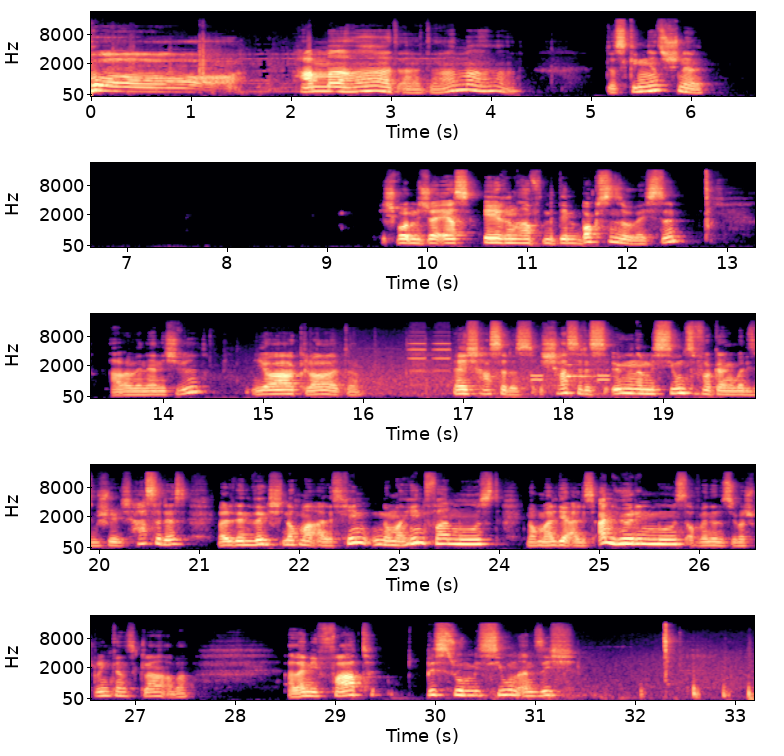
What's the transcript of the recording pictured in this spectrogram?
Boah! Hammerhart, Alter, hammerhart. Das ging jetzt schnell. Ich wollte mich ja erst ehrenhaft mit dem Boxen, so du. Aber wenn er nicht will, ja klar, Alter. Ja, ich hasse das. Ich hasse das, irgendeine Mission zu vergangen bei diesem Spiel. Ich hasse das, weil du dann wirklich nochmal alles hinten, nochmal hinfahren musst, nochmal dir alles anhören musst, auch wenn du das überspringen kannst, klar, aber allein die Fahrt bis zur Mission an sich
